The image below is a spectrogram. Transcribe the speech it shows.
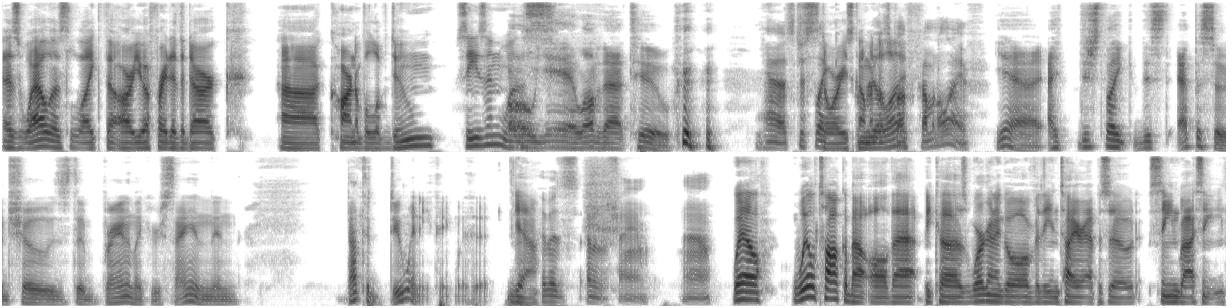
as well as like the Are You Afraid of the Dark uh Carnival of Doom season oh, was Oh yeah, I love that too. Yeah, it's just like Stories coming to stuff life. coming to life. yeah, I just like this episode shows the Brandon, like you're saying, and not to do anything with it. Yeah. It was it was a shame. Yeah. Well, we'll talk about all that because we're going to go over the entire episode scene by scene.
